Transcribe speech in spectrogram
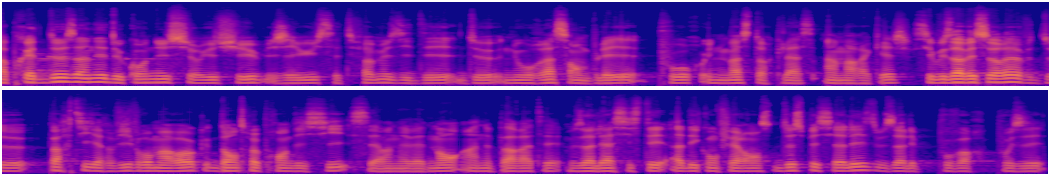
Après deux années de contenu sur YouTube, j'ai eu cette fameuse idée de nous rassembler pour une masterclass à Marrakech. Si vous avez ce rêve de partir vivre au Maroc, d'entreprendre ici, c'est un événement à ne pas rater. Vous allez assister à des conférences de spécialistes, vous allez pouvoir poser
